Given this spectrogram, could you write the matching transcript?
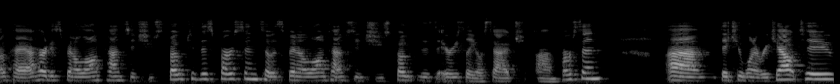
Okay, I heard it's been a long time since you spoke to this person, so it's been a long time since you spoke to this Aries, Leo, Sag um, person um, that you want to reach out to.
